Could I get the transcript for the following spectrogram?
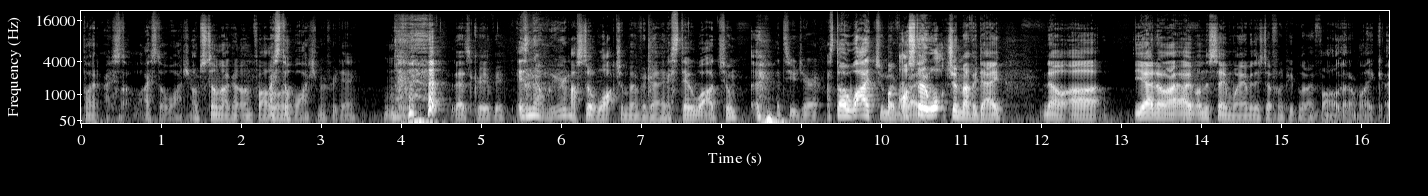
But I still I still watch them. I'm still not gonna unfollow. I still watch them every day. That's creepy. Isn't that weird? I still watch them every day. I still watch them. That's you, Jarrett. I still watch them every I'll day. still watch him every day. No, uh, yeah, no, I, I'm the same way. I mean, there's definitely people that I follow that I'm like, I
